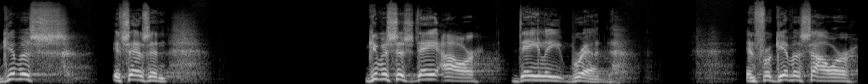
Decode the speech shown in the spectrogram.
Give us, it says in, give us this day our daily bread and forgive us our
